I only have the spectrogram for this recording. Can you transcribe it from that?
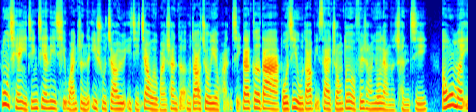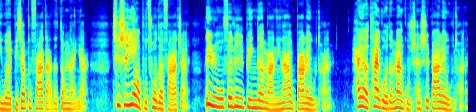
目前已经建立起完整的艺术教育以及较为完善的舞蹈就业环境，在各大国际舞蹈比赛中都有非常优良的成绩。而我们以为比较不发达的东南亚，其实也有不错的发展，例如菲律宾的马尼拉芭蕾舞团。还有泰国的曼谷城市芭蕾舞团，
